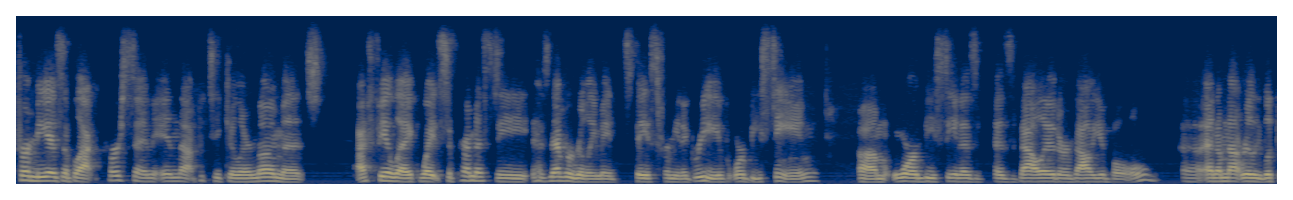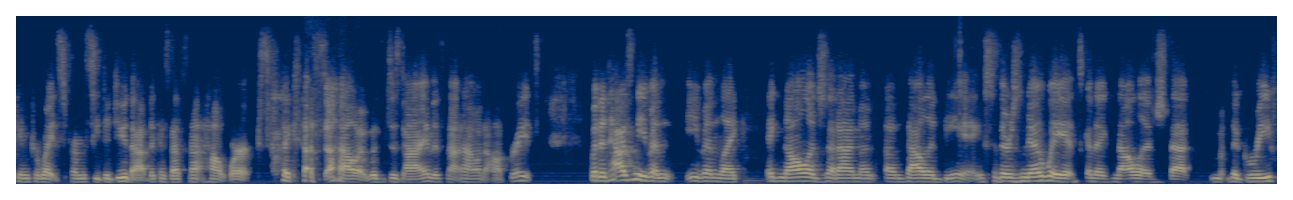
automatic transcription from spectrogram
for me as a black person in that particular moment, I feel like white supremacy has never really made space for me to grieve or be seen um, or be seen as, as valid or valuable. Uh, and I'm not really looking for white supremacy to do that because that's not how it works. Like that's not how it was designed. It's not how it operates. But it hasn't even even like acknowledged that I'm a, a valid being. So there's no way it's going to acknowledge that the grief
